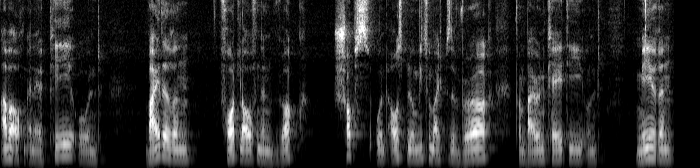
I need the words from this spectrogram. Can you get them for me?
aber auch im NLP und weiteren fortlaufenden Work Shops und Ausbildungen, wie zum Beispiel The Work von Byron Katie und mehreren,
